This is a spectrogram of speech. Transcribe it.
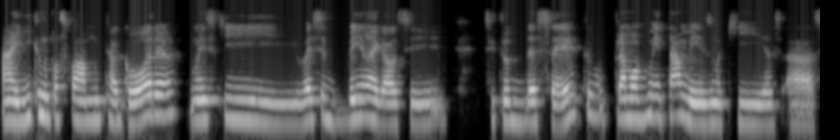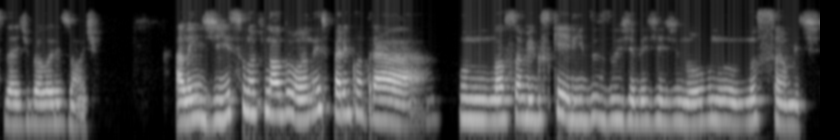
aí, que eu não posso falar muito agora, mas que vai ser bem legal se, se tudo der certo, para movimentar mesmo aqui a, a cidade de Belo Horizonte. Além disso, no final do ano, eu espero encontrar com nossos amigos queridos do GDG de novo no, no Summit.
